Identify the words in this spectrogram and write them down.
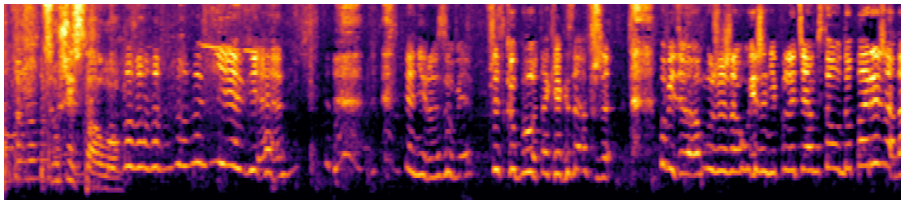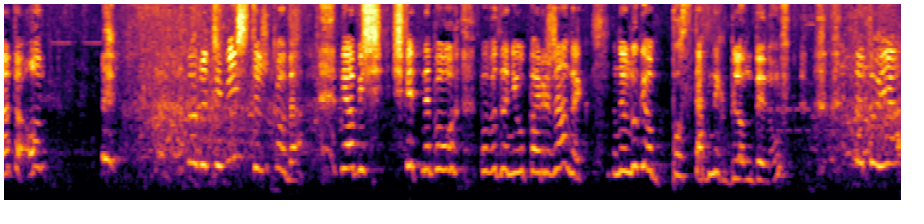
Co się stało? Nie wiem. Ja nie rozumiem. Wszystko było tak jak zawsze. Powiedziałam mu, że żałuję, że nie poleciałam z tobą do Paryża, no to on... No rzeczywiście szkoda. Miałabyś świetne po powodzenie u Paryżanek. One lubią postawnych blondynów. No to ja...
